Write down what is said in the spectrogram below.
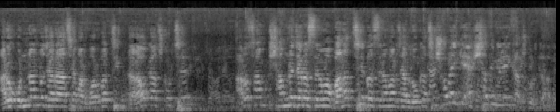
আরও অন্যান্য যারা আছে আমার বরবাদ টিম তারাও কাজ করছে। আরও সাম- সামনে যারা সিনেমা বানাচ্ছে বা সিনেমার যারা লোক আছে, সবাইকে একসাথে মিলেই কাজ করতে হবে।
